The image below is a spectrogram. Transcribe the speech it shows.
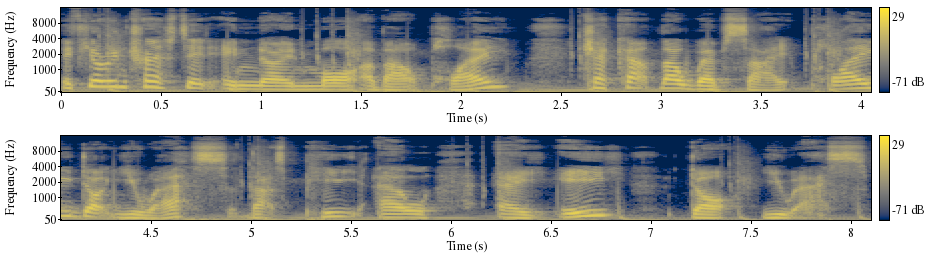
If you're interested in knowing more about PLAE, check out their website plae.us, that's P L A E dot US.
